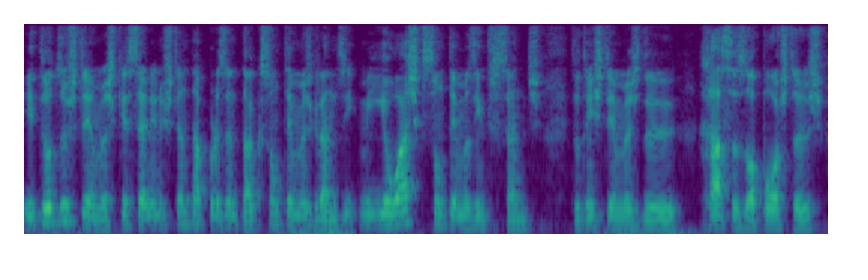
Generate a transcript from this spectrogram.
E todos os temas que a série nos tenta apresentar, que são temas grandes, e eu acho que são temas interessantes. Tu tens temas de raças opostas,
